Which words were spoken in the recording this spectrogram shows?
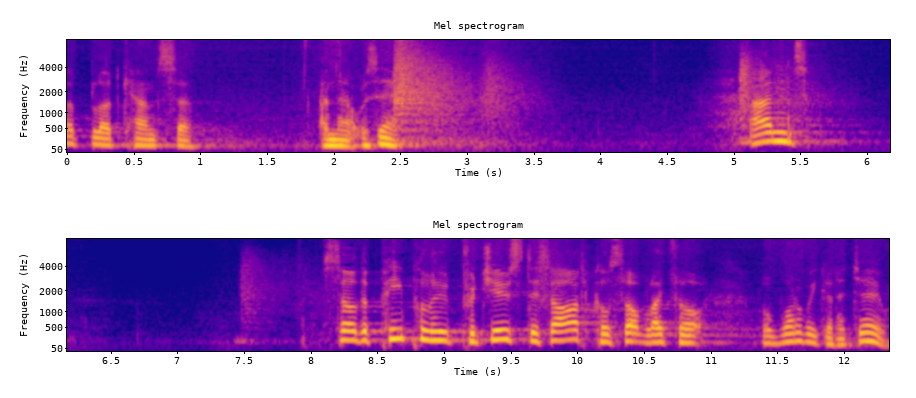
of blood cancer, and that was it. And so the people who produced this article sort of like thought, well, what are we going to do?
